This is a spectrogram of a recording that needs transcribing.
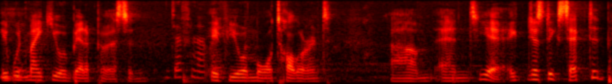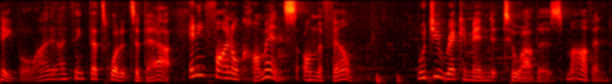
It would make you a better person Definitely. if you were more tolerant. Um, and yeah, it just accepted people. I, I think that's what it's about. Any final comments on the film? Would you recommend it to others, Marvin?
